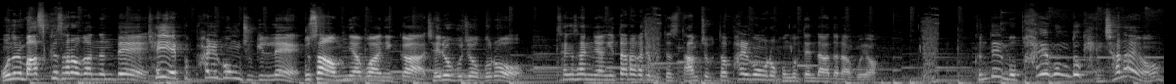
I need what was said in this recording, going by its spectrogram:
오늘 마스크 사러 갔는데 KF80 주길래 부사 없냐고 하니까 재료 부족으로 생산량이 따라가지 못해서 다음 주부터 80으로 공급된다 하더라고요. 근데 뭐 80도 괜찮아요.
